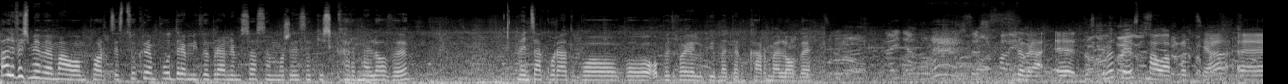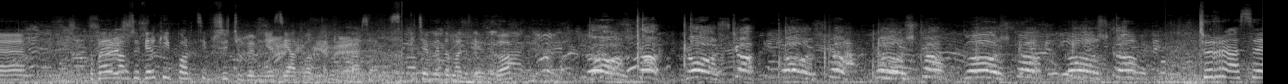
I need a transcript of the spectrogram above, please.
Ale weźmiemy małą porcję z cukrem, pudrem i wybranym sosem, może jest jakiś karmelowy. Więc akurat, bo, bo obydwoje lubimy ten karmelowy. Dobra, e, to skoro to jest mała porcja, e, to powiem wam, że wielkiej porcji w życiu bym nie zjadła w takim razie. Idziemy do Matiego. Gorzko, gorzko, gorzko, gorzko, gorzko, gorzko. Churrosy.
